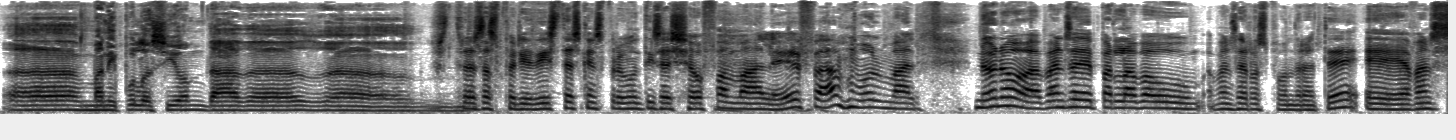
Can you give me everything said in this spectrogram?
Uh, manipulació amb dades... Uh... Ostres, els periodistes que ens preguntis això fa mal, eh? Fa molt mal. No, no, abans eh, parlàveu, abans de respondre't, eh? eh abans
